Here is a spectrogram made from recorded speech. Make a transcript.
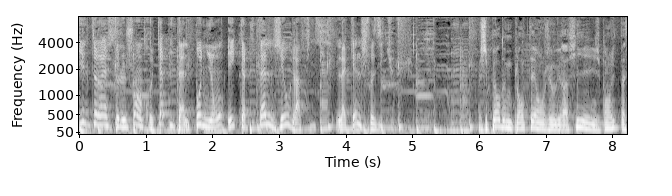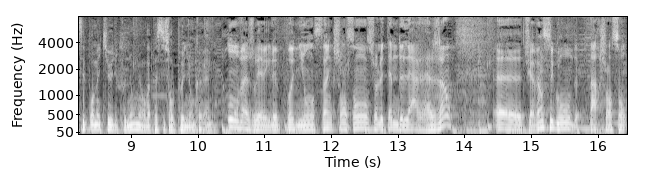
Il te reste le choix entre Capital Pognon et Capital Géographie. Laquelle choisis-tu? J'ai peur de me planter en géographie et j'ai pas envie de passer pour un mec qui veut du pognon, mais on va passer sur le pognon quand même. On va jouer avec le pognon, 5 chansons sur le thème de l'argent. Euh, tu as 20 secondes par chanson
